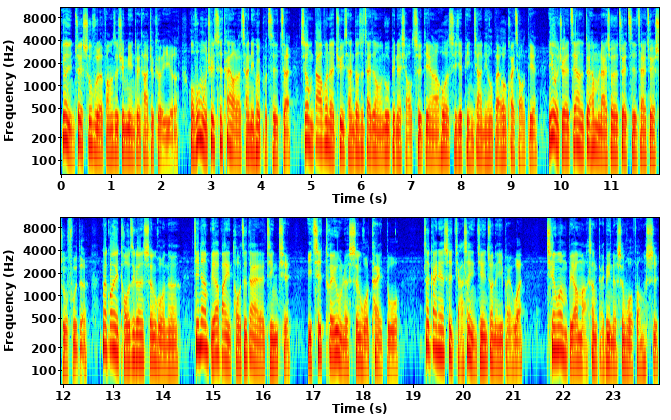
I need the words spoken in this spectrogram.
用你最舒服的方式去面对它就可以了。我父母去吃太好的餐厅会不自在，所以我们大部分的聚餐都是在这种路边的小吃店啊，或者是一些平价牛排或快炒店，因为我觉得这样子对他们来说是最自在、最舒服的。那关于投资跟生活呢，尽量不要把你投资带来的金钱一次推入你的生活太多。这概念是：假设你今天赚了一百万，千万不要马上改变你的生活方式，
